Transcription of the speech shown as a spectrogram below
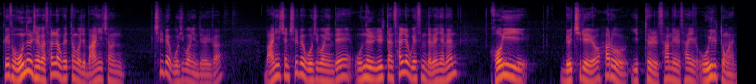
그래서 오늘 제가 살라고 했던 거죠. 12,750원인데 여기가 12,750원인데 오늘 일단 살려고 했습니다. 왜냐면 거의 며칠이에요? 하루, 이틀, 3일, 4일, 5일 동안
